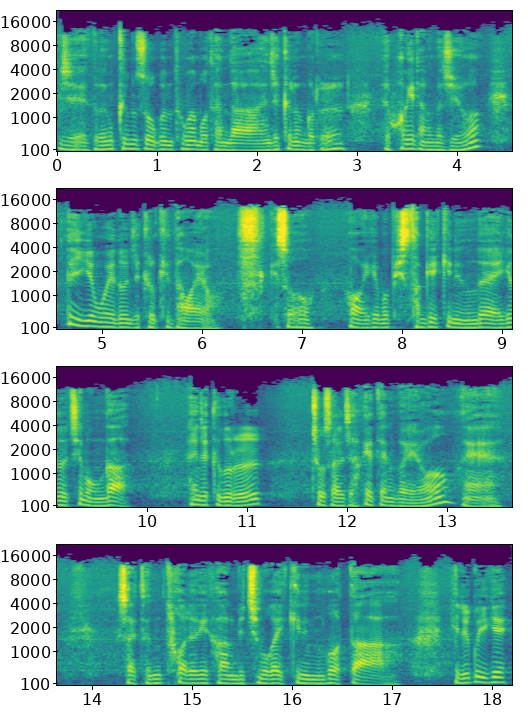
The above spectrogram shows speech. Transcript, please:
이제 그런 금속은 통화 못한다. 이제 그런 거를 확인하는 거죠. 근데 이 경우에도 이제 그렇게 나와요. 그래서 어 이게 뭐 비슷한 게 있긴 있는데 이게 도대체 뭔가 이제 그거를 조사를 이제 하게 되는 거예요. 예. 하여튼 투하력이 강한 뭐가 있긴 있는 것 같다. 그리고 이게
